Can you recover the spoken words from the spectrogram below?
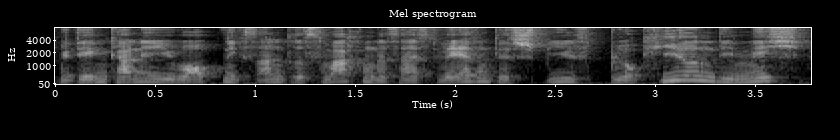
mit denen kann ich überhaupt nichts anderes machen. Das heißt, während des Spiels blockieren die mich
